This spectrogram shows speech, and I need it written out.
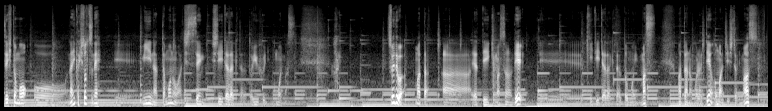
ぜひとも何か一つね、えー、身になったものは実践していただけたらというふうに思います。はい。それではまたあやっていきますので、えー、聞いていただけたらと思います。またのご来店お待ちしております。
